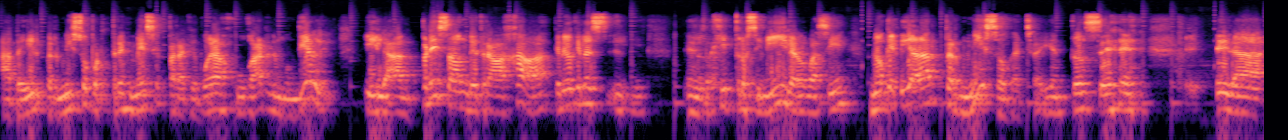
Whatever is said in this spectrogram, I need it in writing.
a pedir permiso por tres meses para que pueda jugar el Mundial. Y la empresa donde trabajaba, creo que era el, registro civil algo así, no quería dar permiso, ¿cachai? Entonces, era,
